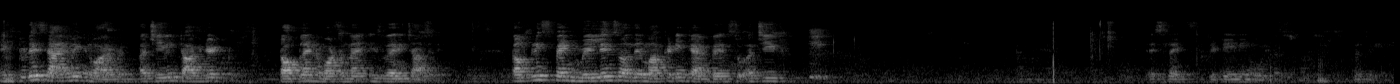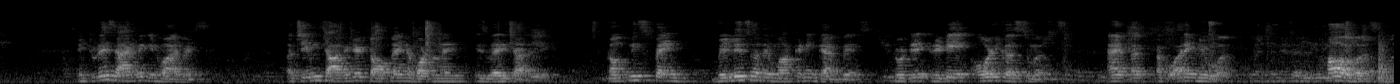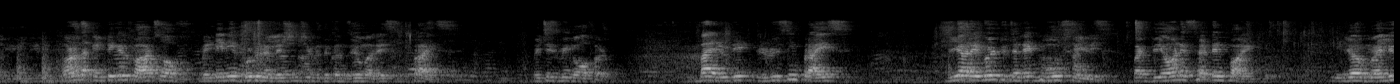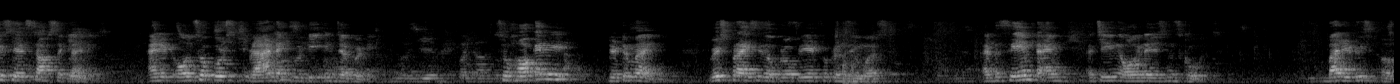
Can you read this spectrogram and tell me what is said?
In today's dynamic environment, achieving targeted top line and bottom line is very challenging. Companies spend millions on their marketing campaigns to achieve. It's like retaining old customers. In today's dynamic environment, achieving targeted top line and bottom line is very challenging. Companies spend millions on their marketing campaigns to retain old customers and acquiring new ones. However, one of the integral parts of maintaining a good relationship with the consumer is price, which is being offered. By redu- reducing price, we are able to generate more sales, but beyond a certain point, your value sales starts declining, and it also puts brand equity in jeopardy. So, how can we determine which price is appropriate for consumers at the same time achieving organization's goals? By reducing. Uh,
